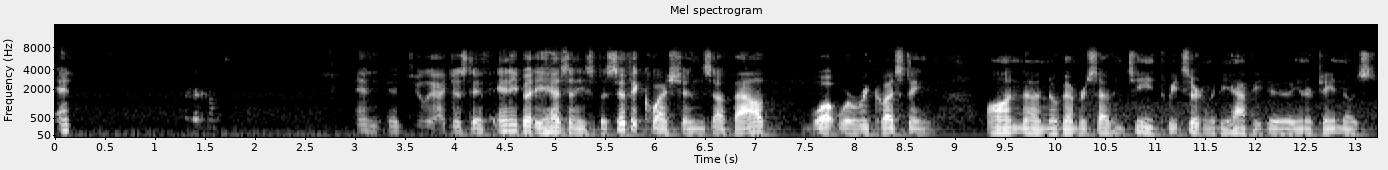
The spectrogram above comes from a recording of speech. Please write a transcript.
And, and, and Julie, I just, if anybody has any specific questions about what we're requesting on uh, November 17th, we'd certainly be happy to entertain those.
